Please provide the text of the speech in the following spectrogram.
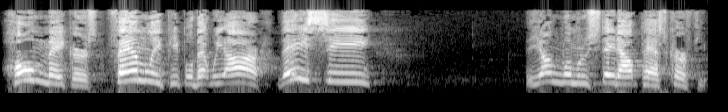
homemakers, family people that we are, they see the young woman who stayed out past curfew.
